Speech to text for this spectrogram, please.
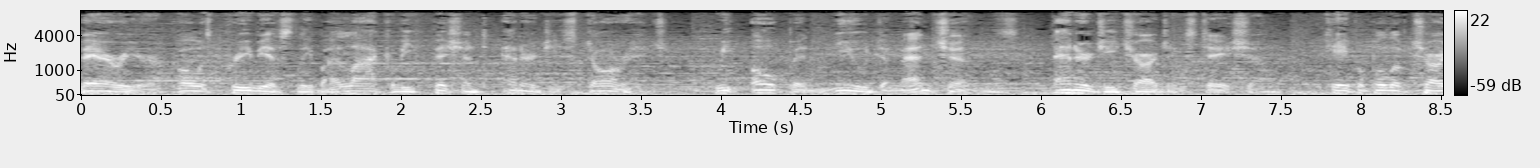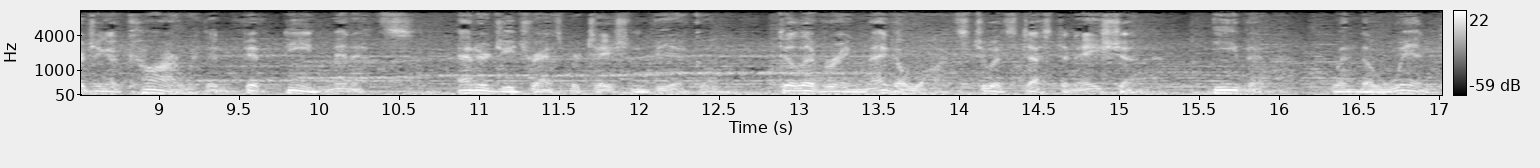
barrier posed previously by lack of efficient energy storage. We open new dimensions. Energy charging station, capable of charging a car within 15 minutes. Energy transportation vehicle, delivering megawatts to its destination, even when the wind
